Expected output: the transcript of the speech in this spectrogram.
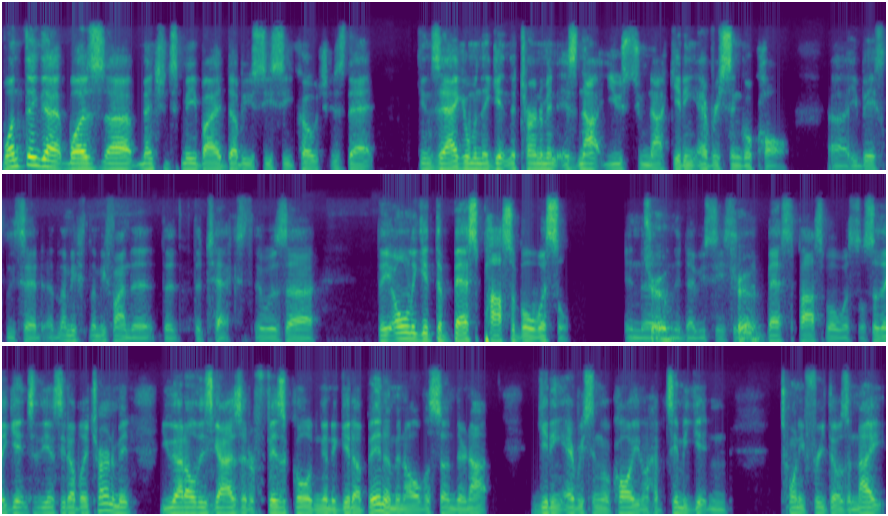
One thing that was uh, mentioned to me by a WCC coach is that Gonzaga, when they get in the tournament, is not used to not getting every single call. Uh, he basically said, "Let me let me find the the, the text." It was uh, they only get the best possible whistle in the True. in the WCC, True. the best possible whistle. So they get into the NCAA tournament. You got all these guys that are physical and going to get up in them, and all of a sudden they're not getting every single call. You don't have Timme getting twenty free throws a night.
